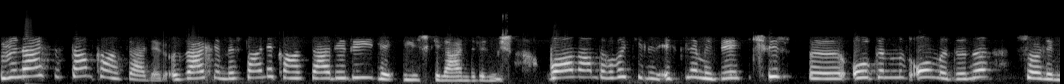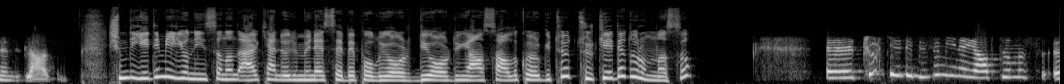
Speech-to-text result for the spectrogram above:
üriner sistem kanserleri, özellikle mesane kanserleriyle ilişkilendirilmiş. Bu anlamda hava kirliliğini etkilemediği hiçbir e, organımız olmadığını söylememiz lazım. Şimdi 7 milyon insanın erken ölümüne sebep oluyor diyor Dünya Sağlık Örgütü. Türkiye'de durum nasıl? Ee, Türkiye'de bizim yine yaptığımız e,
